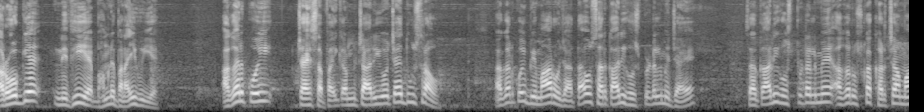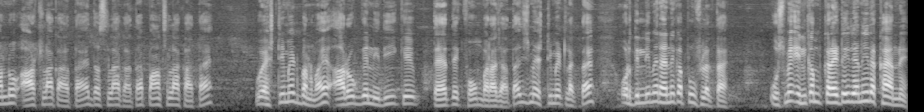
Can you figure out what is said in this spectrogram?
आरोग्य निधि है, हमने बनाई हुई है। अगर कोई, चाहे सफ़ाई कर्मचारी हो, चाहे दूसरा हो, अगर कोई बीमार हो जाता है, वो सरकारी हॉस्पिटल में जाए। सरकारी हॉस्पिटल में अगर उसका खर्चा मान लो आठ लाख आता है, दस लाख आता है, पाँच लाख आता है वो एस्टीमेट बनवाए आरोग्य निधि के तहत एक फॉर्म भरा जाता है जिसमें एस्टीमेट लगता है और दिल्ली में रहने का प्रूफ लगता है। उसमें इनकम क्राइटेरिया नहीं रखा है हमने।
